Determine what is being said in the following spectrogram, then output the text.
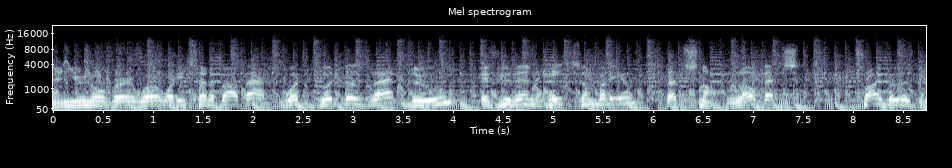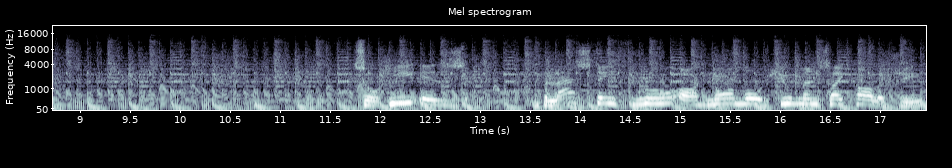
And you know very well what he said about that. What good does that do if you then hate somebody else? That's not love, that's tribalism. So he is blasting through our normal human psychology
